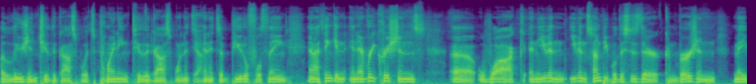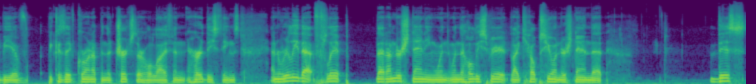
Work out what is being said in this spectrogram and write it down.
allusion to the gospel. It's pointing to the gospel, and it's Yeah. and it's a beautiful thing. And I think in in every Christian's uh, walk, and even even some people, this is their conversion maybe of because they've grown up in the church their whole life and heard these things, and really that flip, that understanding when when the Holy Spirit like helps you understand that this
